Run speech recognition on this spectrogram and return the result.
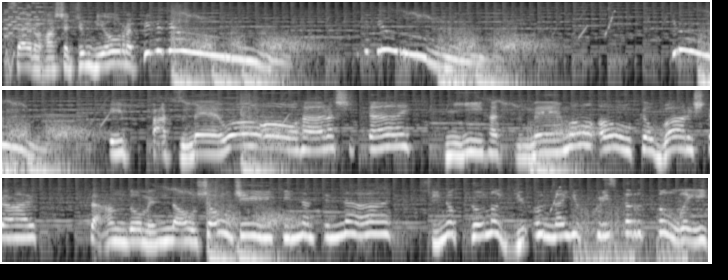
ー。ミサイル発射準備オーラピュピュー。ピュー。一発目をお話したい。二発目もおかわりしたい。三度目の正直なんてない。死の子の言うなよクリスタルトレイ。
